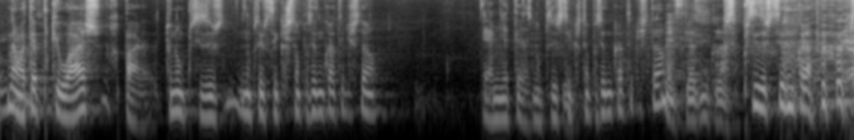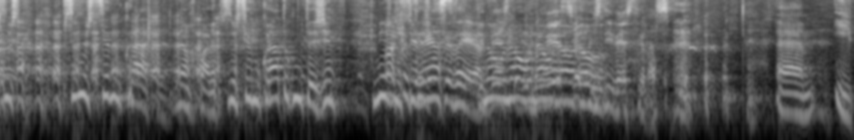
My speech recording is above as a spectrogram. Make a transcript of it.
Não, até porque eu acho, repara, tu não precisas, não precisas ser cristão para ser democrata cristão. É a minha tese. Não precisas ser cristão para ser democrata cristão. Nem sequer democrata. Precisas de ser democrata. Precisas, precisas de ser democrata. Não, repara, precisas de ser democrata como muita gente, mesmo no CDS. CDS. Não, não, não, não. não. tiveste graça. Um, e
